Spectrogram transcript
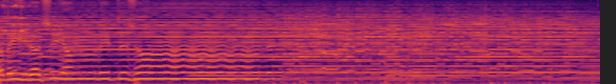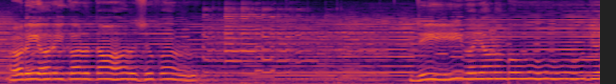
હરિ રસ અમૃત સ્વાદ હરી હરિ કરતા હર્ષ કર જીવ જણ હરી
